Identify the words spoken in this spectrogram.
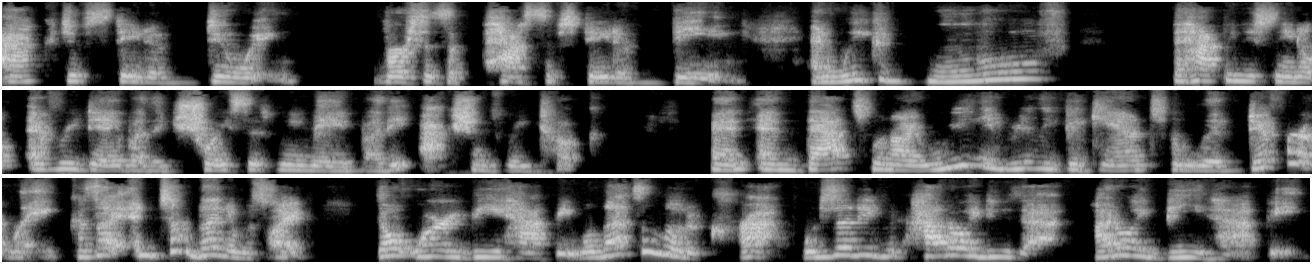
active state of doing versus a passive state of being. And we could move the happiness needle every day by the choices we made, by the actions we took. And, and that's when I really, really began to live differently. Because I until then it was like, don't worry, be happy. Well, that's a load of crap. What does that even how do I do that? How do I be happy?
